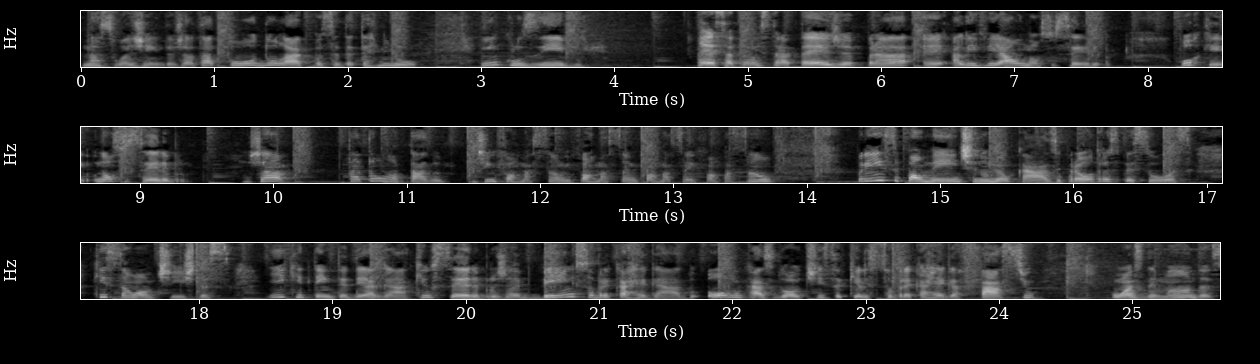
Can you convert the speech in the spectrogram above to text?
na sua agenda, já tá tudo lá que você determinou. Inclusive, essa é até uma estratégia para é, aliviar o nosso cérebro. Por quê? O nosso cérebro já está tão lotado de informação, informação, informação, informação, principalmente no meu caso e para outras pessoas que são autistas e que têm TDAH, que o cérebro já é bem sobrecarregado, ou no caso do autista que ele sobrecarrega fácil com as demandas,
